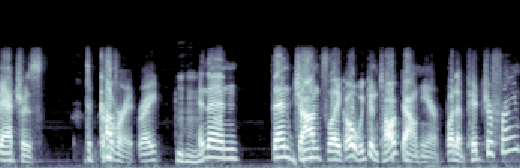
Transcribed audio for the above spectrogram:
mattress to cover it, right? Mhm. And then then John's like, "Oh, we can talk down here," but a picture frame,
